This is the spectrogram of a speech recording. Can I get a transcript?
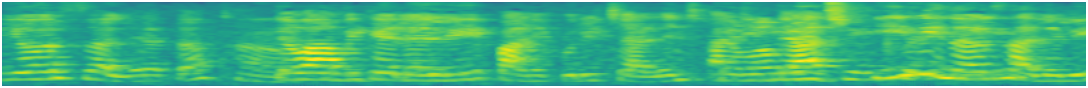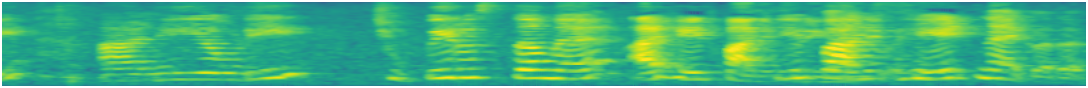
इयर्स झाले आता. तेव्हा आम्ही केलेली पाणीपुरी चॅलेंज आणि त्यात ही. विनर झालेली आणि एवढी छुपी रुस्तम आहे. I hate pani guys. Hate नाही करत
